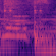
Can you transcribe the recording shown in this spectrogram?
drops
